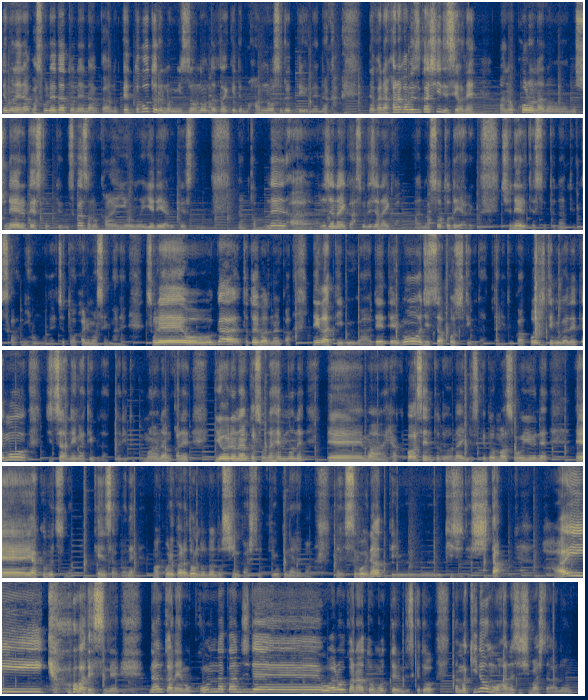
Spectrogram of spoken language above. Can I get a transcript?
でもね、なんかそれだとね、なんかあのペットボトルの水を飲んだだけでも反応するっていうね、なんかなかなか難しいですよね。あのコロナのシュネールテストっていうんですか、その会員用の家でやるテストなんかもね、ああれじゃないか、それじゃないか。あの外でやるシュネールテストって何て言うんですか？日本語で。ちょっと分かりませんがね。それをが、例えばなんかネガティブが出ても実はポジティブだったりとか、ポジティブが出ても実はネガティブだったりとか、まあなんかね、いろいろなんかその辺もね、えー、まあ100%ではないんですけど、まあそういうね、えー、薬物の検査がね、まあ、これからどんどんどんどん進化していって良くなれば、えすごいなっていう記事でした。はい、今日はですね、なんかね、もうこんな感じで終わろうかなと思ってるんですけど、まあ、昨日もお話ししました。あの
